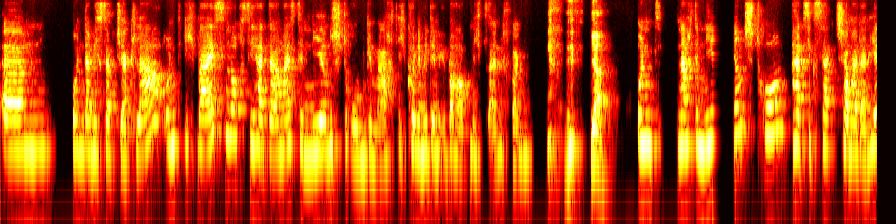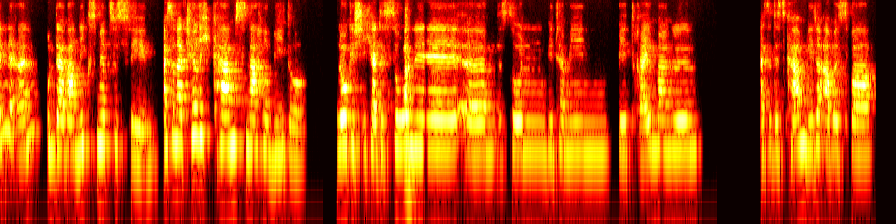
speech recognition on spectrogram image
Ähm, und dann habe ich gesagt, ja klar. Und ich weiß noch, sie hat damals den Nierenstrom gemacht. Ich konnte mit dem überhaupt nichts anfangen. ja. Und nach dem Nierenstrom hat sie gesagt, schau mal deine Hände an. Und da war nichts mehr zu sehen. Also natürlich kam es nachher wieder logisch, ich hatte so, eine, ähm, so einen Vitamin B3-Mangel. Also das kam wieder, aber es war,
